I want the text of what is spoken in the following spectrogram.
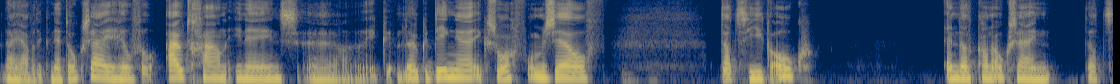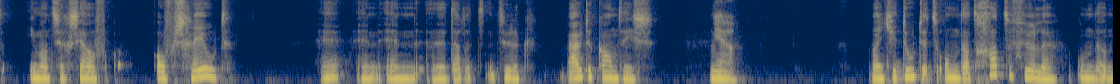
nou ja, wat ik net ook zei, heel veel uitgaan ineens. Uh, ik, leuke dingen, ik zorg voor mezelf. Dat zie ik ook. En dat kan ook zijn dat iemand zichzelf overschreeuwt. Hè? En, en uh, dat het natuurlijk buitenkant is. Ja. Want je doet het om dat gat te vullen, om, om,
